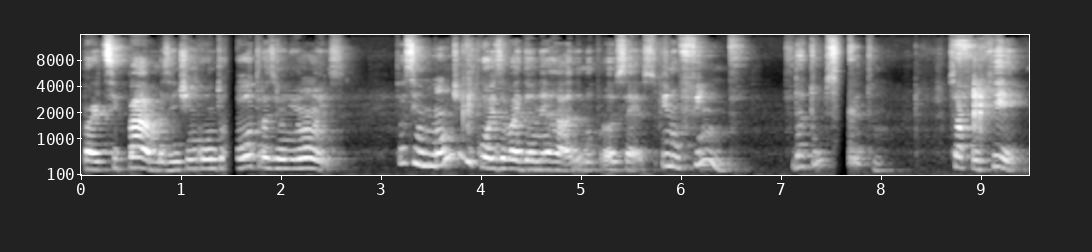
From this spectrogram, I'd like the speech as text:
participar, mas a gente encontrou outras reuniões. Então, assim, um monte de coisa vai dando errado no processo. E no fim, dá tudo certo. Sabe por quê?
